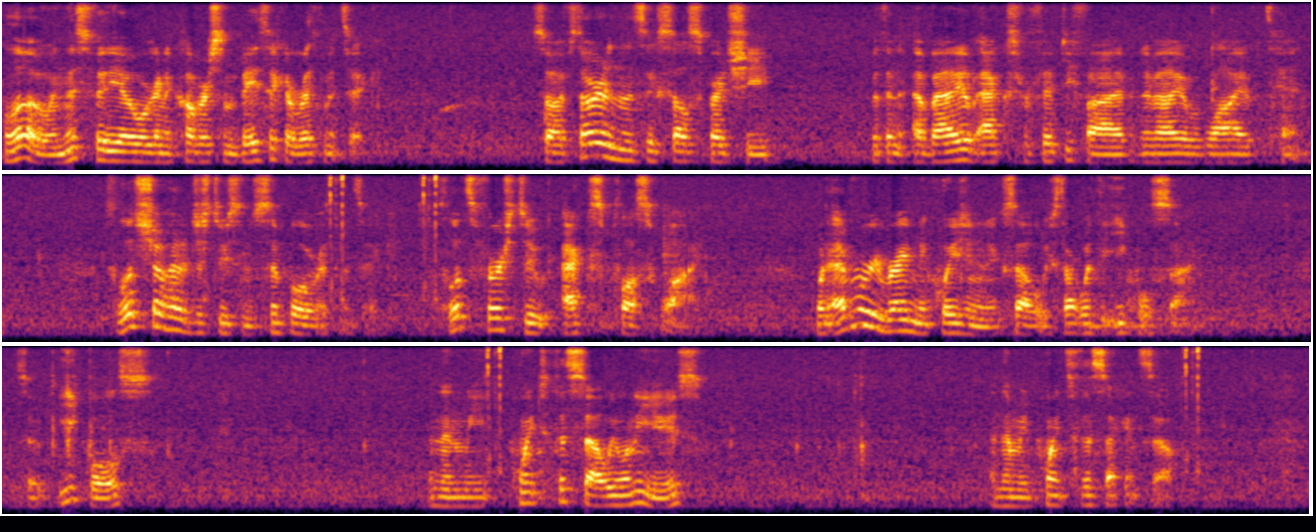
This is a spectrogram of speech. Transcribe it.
Hello, in this video we're going to cover some basic arithmetic. So I've started in this Excel spreadsheet with an, a value of x for 55 and a value of y of 10. So let's show how to just do some simple arithmetic. So let's first do x plus y. Whenever we write an equation in Excel, we start with the equals sign. So equals, and then we point to the cell we want to use, and then we point to the second cell.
